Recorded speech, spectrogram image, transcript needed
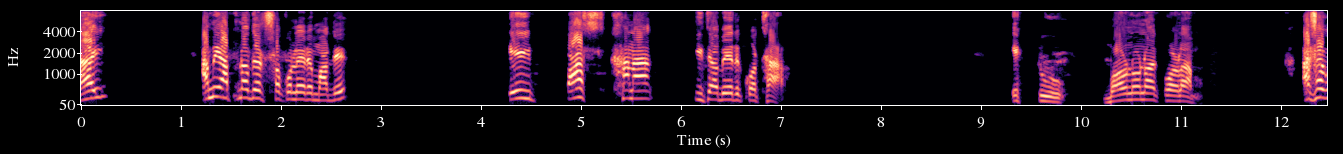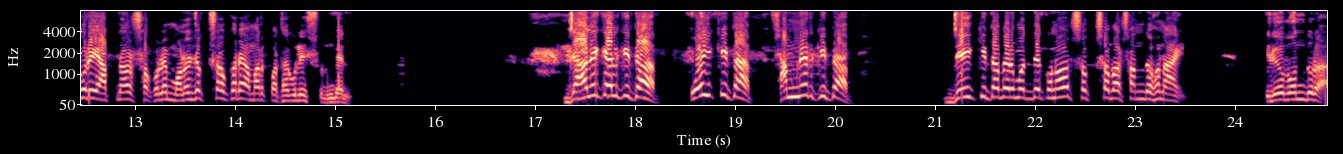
তাই আমি আপনাদের সকলের মাঝে এই পাঁচখানা কিতাবের কথা একটু বর্ণনা করলাম। আশা করি আপনারা সকলে মনোযোগ সহকারে আমার কথাগুলি শুনবেন। জালিকাল কিতাব, ওই কিতাব, সামনের কিতাব, যেই কিতাবের মধ্যে কোনো শোকসা বা সন্দেহ নাই। প্রিয় বন্ধুরা,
